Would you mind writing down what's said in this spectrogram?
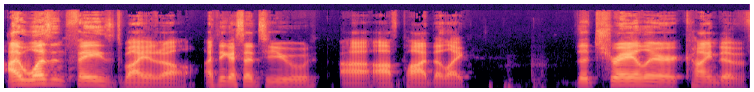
I wasn't phased by it at all. I think I said to you uh off pod that like the trailer kind of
